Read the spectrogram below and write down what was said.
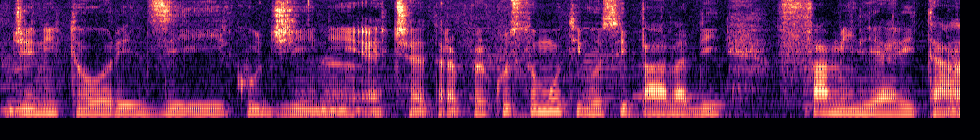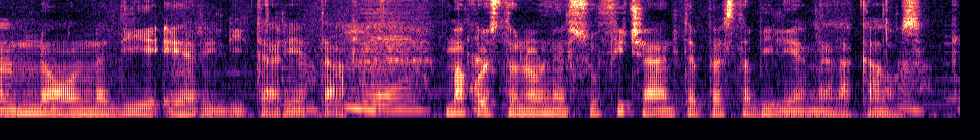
genitori, zii, cugini, eccetera. Per questo motivo si parla di familiarità, non di ereditarietà. Ma questo non è sufficiente per stabilirne la causa. Ok.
